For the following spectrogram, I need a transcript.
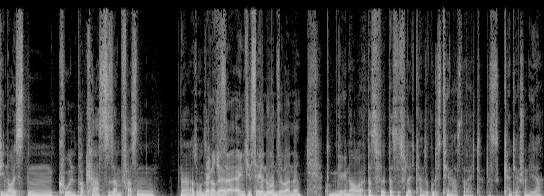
die neuesten coolen Podcasts zusammenfassen. Ne? Also unserer Eigentlich ist, er, eigentlich ist er ja nur unserer, ne? ja, genau. Das, das ist vielleicht kein so gutes Thema, hast du recht. Das kennt ja schon jeder.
